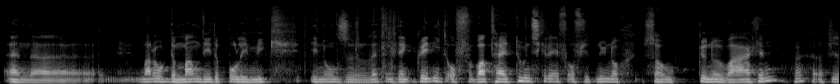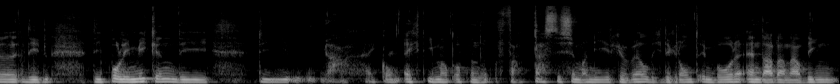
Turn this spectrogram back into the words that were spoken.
En, eh, maar ook de man die de polemiek in onze letter... Ik, denk, ik weet niet of wat hij toen schreef, of je het nu nog zou kunnen wagen. Hè? Of je, die, die polemieken, die, die, ja, hij kon echt iemand op een fantastische manier geweldig de grond inboren en daar dan nadien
